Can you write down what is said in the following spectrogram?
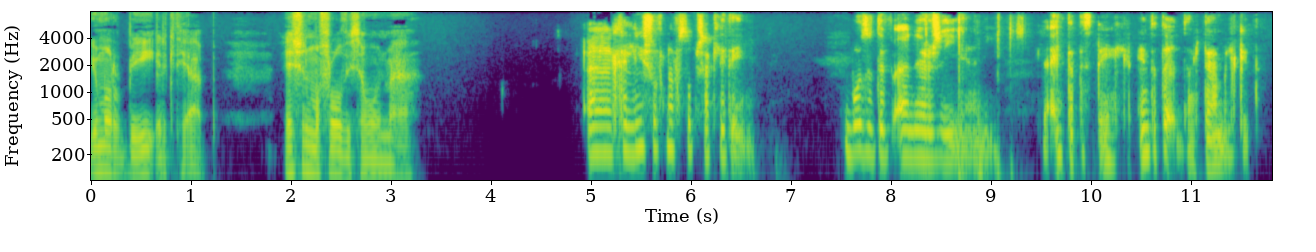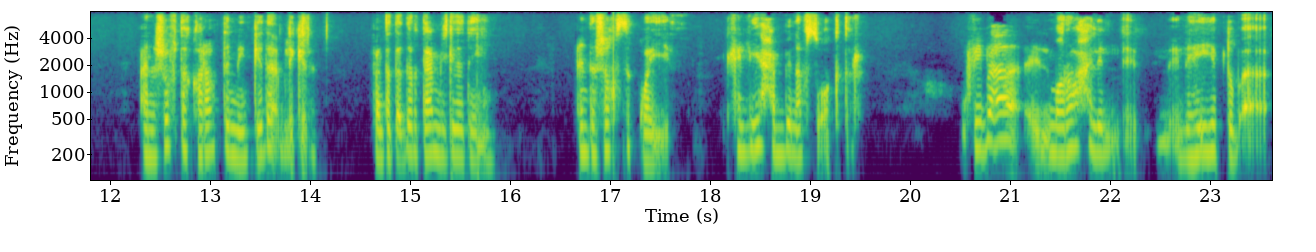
يمر بالاكتئاب؟ إيش المفروض يسوون معه؟ آه خليه يشوف نفسه بشكل تاني. positive energy يعني. لا أنت تستاهل. أنت تقدر تعمل كده. أنا شفتك قربت من كده قبل كده. فأنت تقدر تعمل كده تاني. أنت شخص كويس. خليه يحب نفسه أكتر. وفي بقى المراحل اللي هي بتبقى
